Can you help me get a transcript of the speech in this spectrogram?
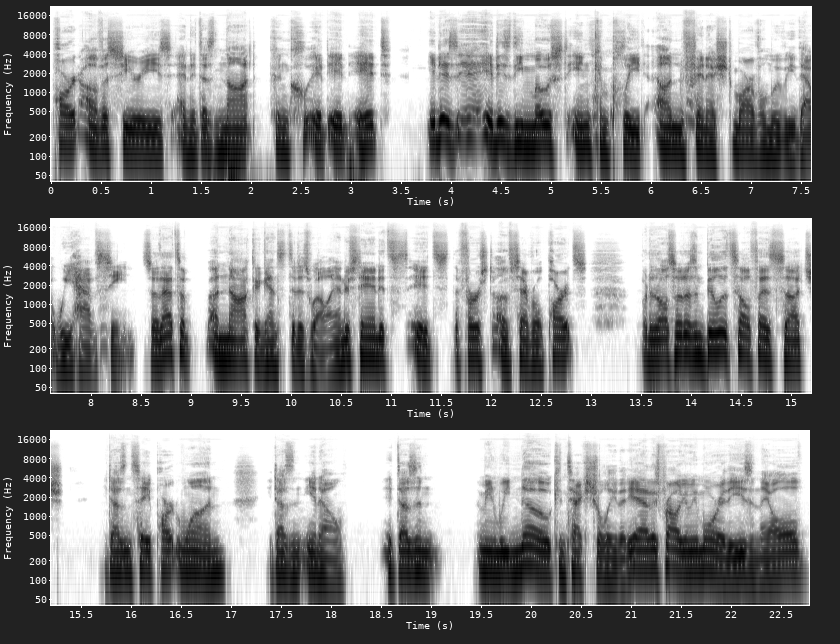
part of a series, and it does not conclude. It, it it it is it is the most incomplete, unfinished Marvel movie that we have seen. So that's a, a knock against it as well. I understand it's it's the first of several parts, but it also doesn't bill itself as such. It doesn't say part one. It doesn't, you know, it doesn't I mean, we know contextually that yeah, there's probably gonna be more of these, and they all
